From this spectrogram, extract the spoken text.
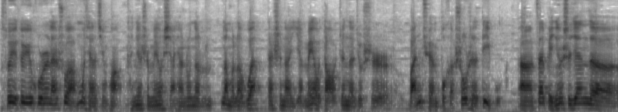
所以对于湖人来说啊，目前的情况肯定是没有想象中的那么乐观，但是呢，也没有到真的就是完全不可收拾的地步啊。在北京时间的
